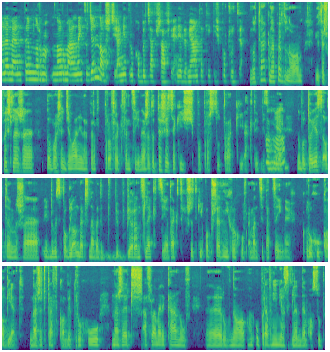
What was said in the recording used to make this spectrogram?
elementem norm normalnej codzienności, a nie tylko bycia w szafie. Nie wiem, miałam takie jakieś poczucie. No tak, na pewno. I też myślę, że to właśnie działanie profrekwencyjne, że to też jest jakiś po prostu taki aktywizm, mhm. nie? No bo to jest o tym, że jakby spoglądać nawet biorąc lekcje, tak, z tych wszystkich poprzednich ruchów emancypacyjnych, ruchu kobiet, na rzecz praw kobiet, ruchu na rzecz Afroamerykanów, e, równouprawnienie względem osób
